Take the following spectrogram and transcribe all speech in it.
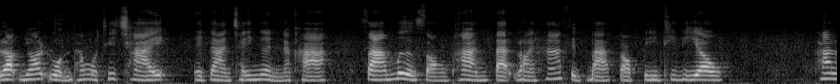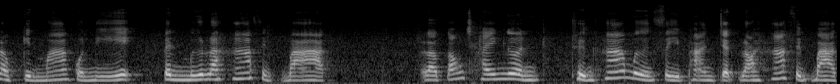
แล้วยอดรวมทั้งหมดที่ใช้ในการใช้เงินนะคะ 32,850 บาทต่อปีทีเดียว ถ้าเรากินมากกว่านี้ เป็นมื้อละ 50 บาท เราต้องใช้เงินถึง 54,750 บาท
